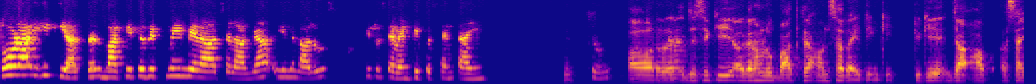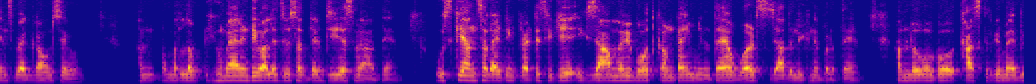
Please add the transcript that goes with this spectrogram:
थोड़ा ही किया सर बाकी फिजिक्स में ही मेरा चला गया। ये लगा लो sixty to seventy percent time और हाँ। जैसे कि अगर हम लोग बात करें आंसर राइटिंग की क्योंकि जा आप साइंस बैकग्राउंड से हो हम मतलब ह्यूमैनिटी वाले जो सब्जेक्ट जीएस में आते हैं उसके आंसर राइटिंग प्रैक्टिस क्योंकि एग्ज़ाम में भी बहुत कम टाइम मिलता है वर्ड्स ज़्यादा लिखने पड़ते हैं। हम लोगों को खास करके मैं भी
